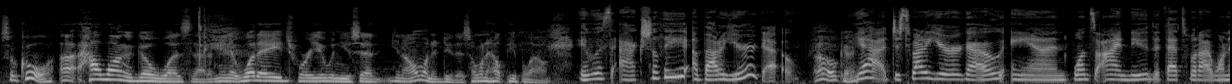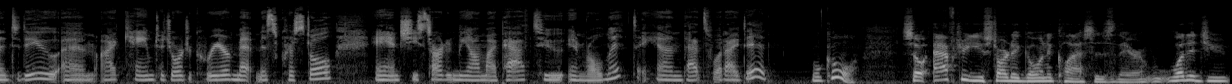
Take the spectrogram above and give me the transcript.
So cool. Uh, how long ago was that? I mean, at what age were you when you said, you know, I want to do this? I want to help people out. It was actually about a year ago. Oh, okay. Yeah, just about a year ago. And once I knew that that's what I wanted to do, um, I came to Georgia Career, met Miss Crystal, and she started me on my path to enrollment, and that's what I did. Well, cool. So after you started going to classes there, what did you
